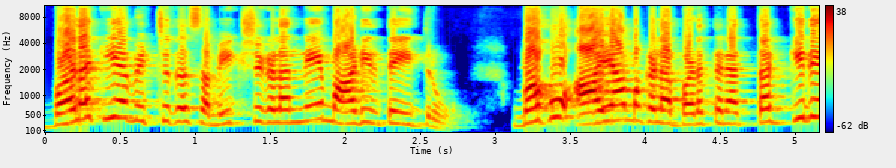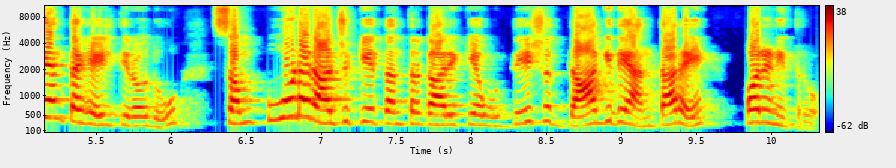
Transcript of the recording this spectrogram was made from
ಬಳಕೆಯ ವೆಚ್ಚದ ಸಮೀಕ್ಷೆಗಳನ್ನೇ ಮಾಡಿರದೇ ಇದ್ರು. ಬಹು ಆಯಾಮಗಳ ಬಡತನ ತಗ್ಗಿದೆ ಅಂತ ಹೇಳ್ತಿರೋದು ಸಂಪೂರ್ಣ ರಾಜಕೀಯ ತಂತ್ರಗಾರಿಕೆಯ ಉದ್ದೇಶದ್ದಾಗಿದೆ ಅಂತಾರೆ ಪರಿಣಿತರು.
